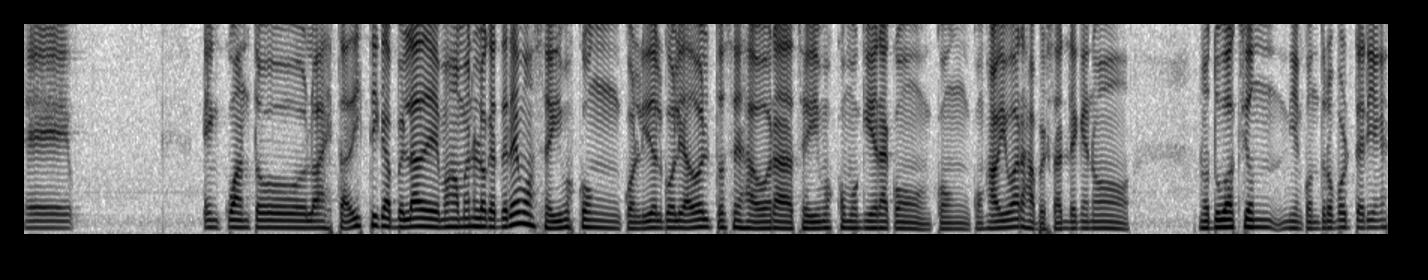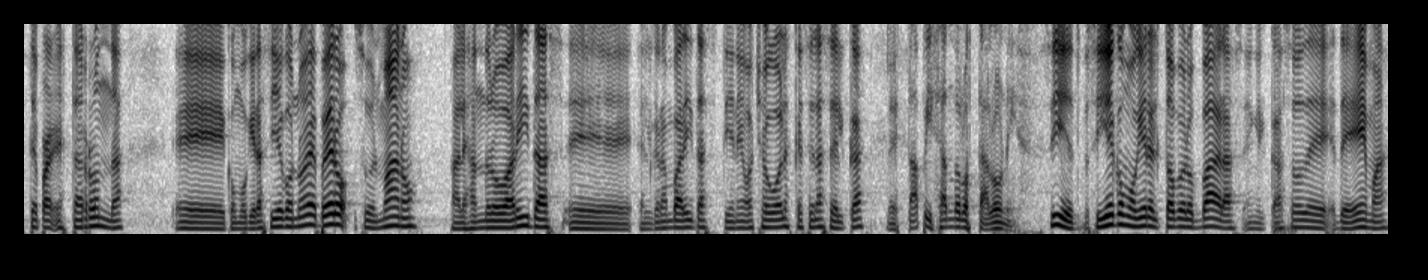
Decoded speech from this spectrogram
Eh, en cuanto a las estadísticas, ¿verdad? De más o menos lo que tenemos, seguimos con, con líder goleador. Entonces ahora seguimos como quiera con, con, con Javi Varas, a pesar de que no, no tuvo acción ni encontró portería en este, esta ronda. Eh, como quiera sigue con 9, pero su hermano, Alejandro Varitas, eh, el gran Varitas, tiene 8 goles que se le acerca. Le está pisando los talones. Sí, sigue como quiera el tope de los varas. En el caso de, de Emma,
